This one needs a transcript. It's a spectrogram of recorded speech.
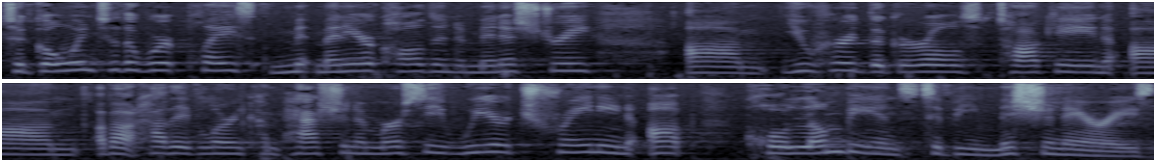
to go into the workplace, many are called into ministry. Um, you heard the girls talking um, about how they've learned compassion and mercy. We are training up Colombians to be missionaries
